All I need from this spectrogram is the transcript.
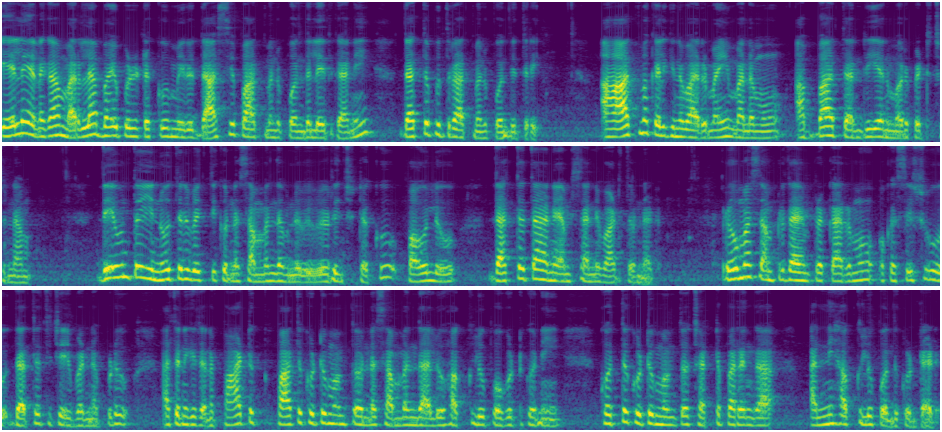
ఏలే అనగా మరలా భయపడుటకు మీరు దాస్యపాత్మను పొందలేదు కానీ దత్తపుత్రాత్మను పొందితిరి. ఆ ఆత్మ కలిగిన వారమై మనము అబ్బా తండ్రి అని మొరపెట్టుచున్నాము. దేవునితో ఈ నూతన వ్యక్తికి ఉన్న సంబంధంను వివరించుటకు పౌలు దత్తత అనే అంశాన్ని వాడుతున్నాడు. రోమా సంప్రదాయం ప్రకారము ఒక శిశువు దత్తత చేయబడినప్పుడు అతనికి తన పాటు పాత కుటుంబంతో ఉన్న సంబంధాలు హక్కులు పోగొట్టుకొని కొత్త కుటుంబంతో చట్టపరంగా అన్ని హక్కులు పొందుకుంటాడు.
